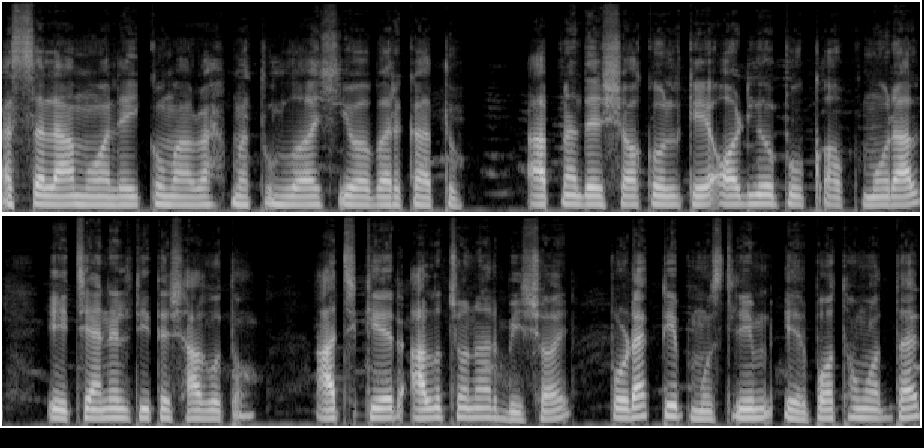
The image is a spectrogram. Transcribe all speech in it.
আসসালামু আলাইকুম রহমতুল্লাহি ওবরকাতু আপনাদের সকলকে অডিও বুক অফ মোরাল এই চ্যানেলটিতে স্বাগত। আজকের আলোচনার বিষয়, প্রোডাক্টিভ মুসলিম এর প্রথম অধ্যায়,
